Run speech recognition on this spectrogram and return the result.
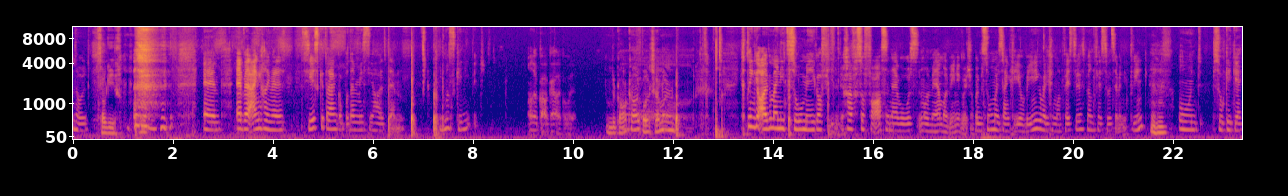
Lol. sag ich. Ähm, eben, eigentlich habe ich ein süßes Getränk, aber dann müsste ich halt ähm, immer Skinny Bitch. Oder gar kein Alkohol. Und gar kein Alkohol, schau mal. Ich trinke allgemein nicht so mega viel. Ich habe einfach so Phasen, wo es mal mehr, mal weniger ist. Aber im Sommer ist es eigentlich eher weniger, weil ich immer an Festivals bin und Festivals eben nicht trinke. Mhm. Und so gegen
